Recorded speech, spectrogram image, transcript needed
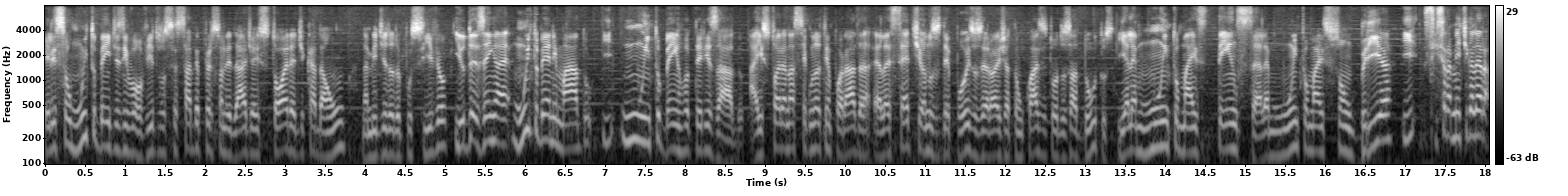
eles são muito bem desenvolvidos. Você sabe a personalidade, a história de cada um na medida do possível. E o desenho é muito bem animado e muito bem roteirizado a história na segunda temporada, ela é sete anos depois, os heróis já estão quase todos adultos, e ela é muito mais tensa, ela é muito mais sombria. E, sinceramente, galera,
